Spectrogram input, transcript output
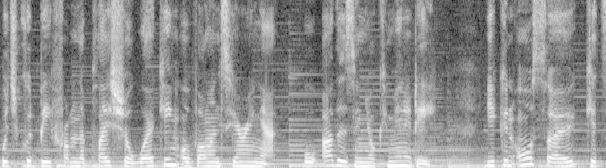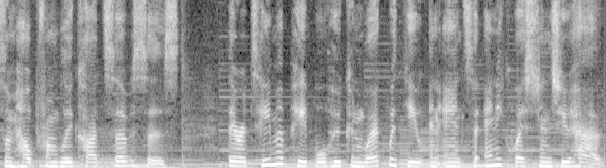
which could be from the place you're working or volunteering at, or others in your community. You can also get some help from Blue Card Services. They're a team of people who can work with you and answer any questions you have.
